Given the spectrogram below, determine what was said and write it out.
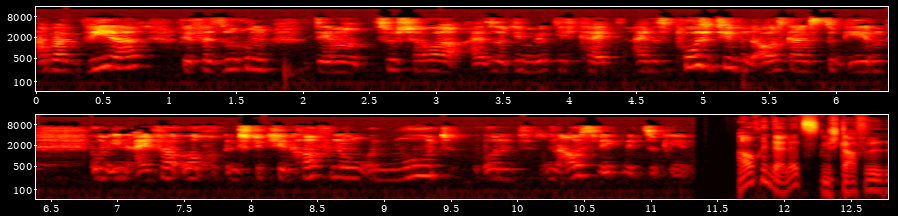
Aber wir, wir versuchen dem Zuschauer also die Möglichkeit eines positiven Ausgangs zu geben, um ihnen einfach auch ein Stückchen Hoffnung und Mut und einen Ausweg mitzugeben. Auch in der letzten Staffel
